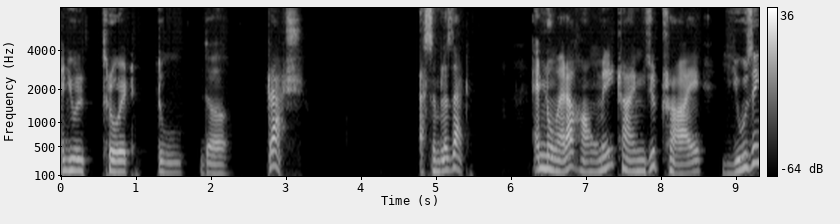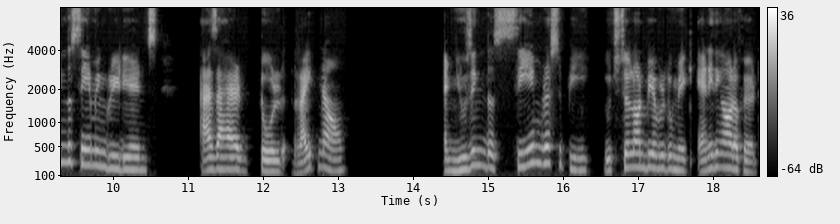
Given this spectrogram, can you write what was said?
And you will throw it to the trash. As simple as that. And no matter how many times you try using the same ingredients as I had told right now, and using the same recipe you'd still not be able to make anything out of it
